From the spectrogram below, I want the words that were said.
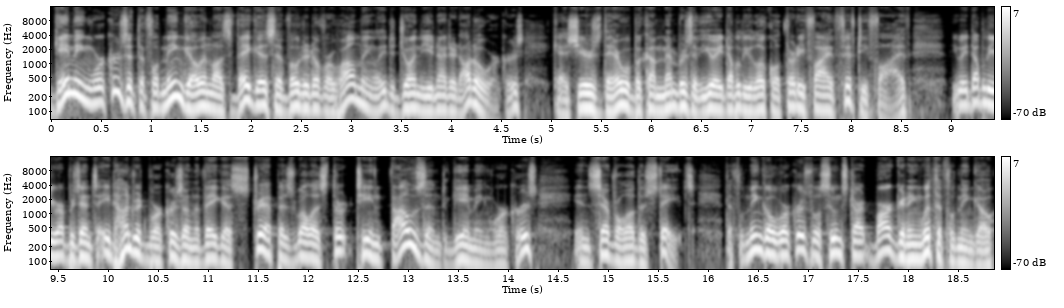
Gaming workers at the Flamingo in Las Vegas have voted overwhelmingly to join the United Auto Workers. Cashiers there will become members of UAW Local 3555. UAW represents 800 workers on the Vegas Strip as well as 13,000 gaming workers in several other states. The Flamingo workers will soon start bargaining with the Flamingo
